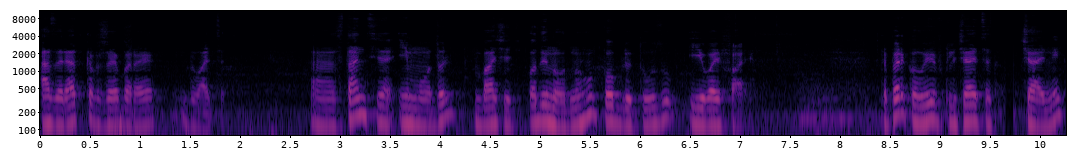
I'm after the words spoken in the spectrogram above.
а зарядка вже бере 20. Е, Станція і модуль бачать один одного по блютузу і Wi-Fi. Тепер, коли включається чайник,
